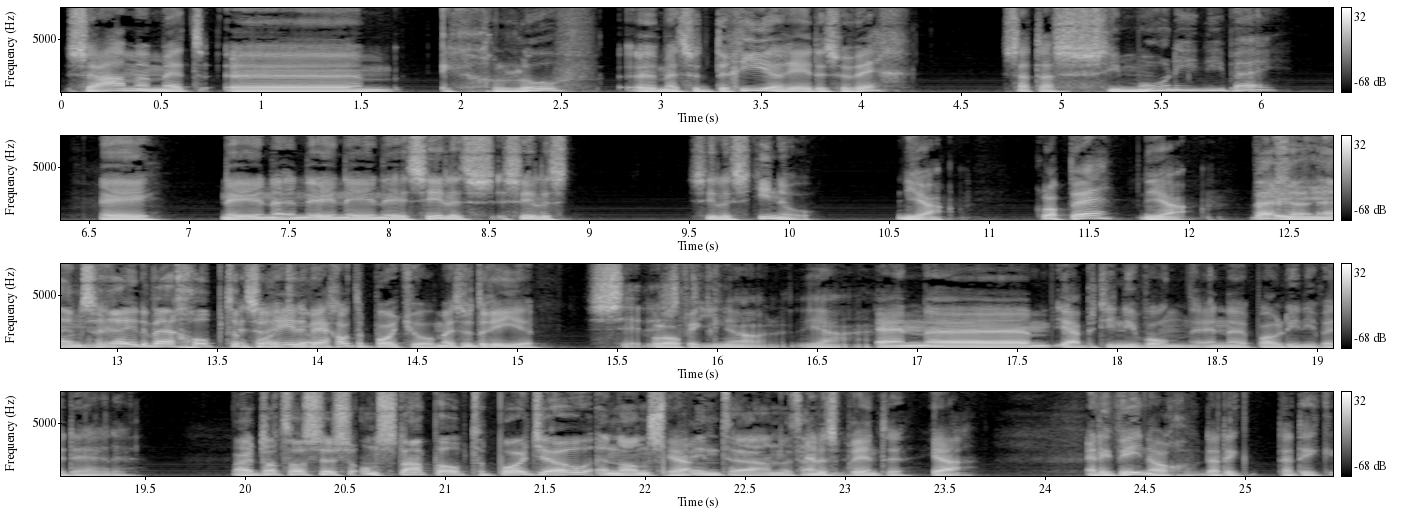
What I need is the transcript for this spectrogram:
Samen met, ehm, ik geloof, eh, met z'n drieën reden ze weg. Zat daar Simoni niet bij? Nee, nee, nee, nee, nee, nee. Celes, Celes, Celestino. Ja, Klopt, hè? ja. Weg, Hey. En ze reden weg op de En ze reden weg op de potjo, met z'n drieën. Celestino. Ja. En ehm, ja, Bettini won en eh, Paulini werd derde. Maar dat was dus ontsnappen op de Poggio en dan sprinten aan het En de einde. sprinten, ja. En ik weet nog dat ik, dat ik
